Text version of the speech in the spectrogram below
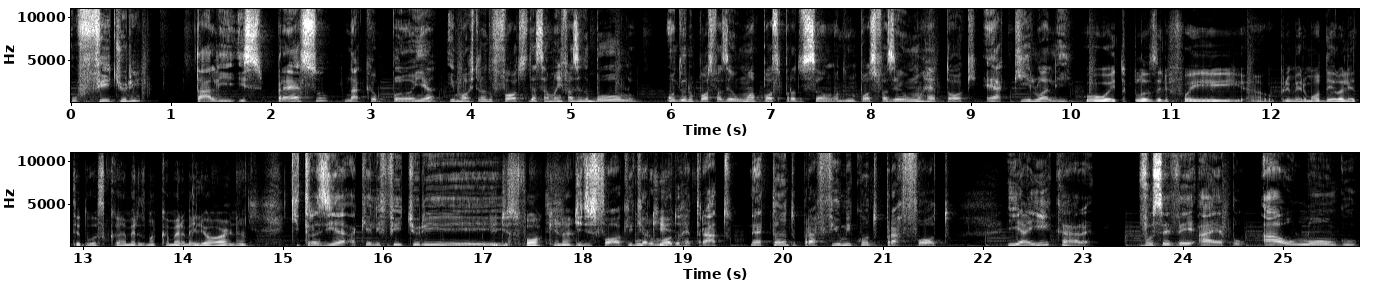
o feature tá ali expresso na campanha e mostrando fotos dessa mãe fazendo bolo. Onde eu não posso fazer uma pós-produção, onde eu não posso fazer um retoque. É aquilo ali. O 8 Plus, ele foi ah, o primeiro modelo ali a ter duas câmeras, uma câmera melhor, né? Que trazia aquele feature De desfoque, né? de desfoque, que era o modo retrato, né? Tanto para filme quanto para foto. E aí, cara, você vê a Apple ao longo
